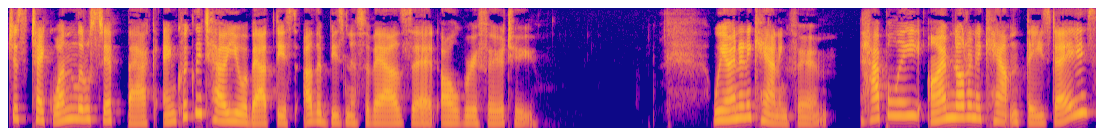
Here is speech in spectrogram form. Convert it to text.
just take one little step back and quickly tell you about this other business of ours that I'll refer to. We own an accounting firm. Happily, I'm not an accountant these days.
